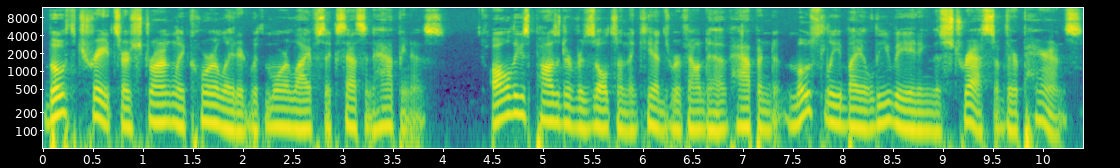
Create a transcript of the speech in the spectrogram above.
Both traits are strongly correlated with more life success and happiness. All these positive results on the kids were found to have happened mostly by alleviating the stress of their parents.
